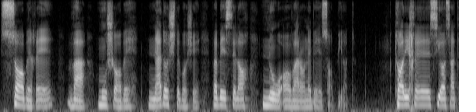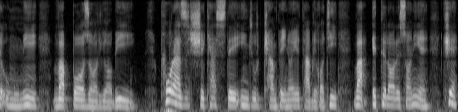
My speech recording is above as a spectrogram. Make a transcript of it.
سابقه و مشابه نداشته باشه و به اصطلاح نوآورانه به حساب بیاد. تاریخ سیاست عمومی و بازاریابی پر از شکست اینجور کمپین های تبلیغاتی و اطلاع رسانیه که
